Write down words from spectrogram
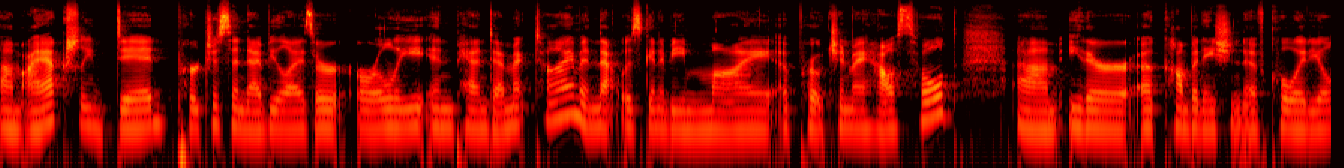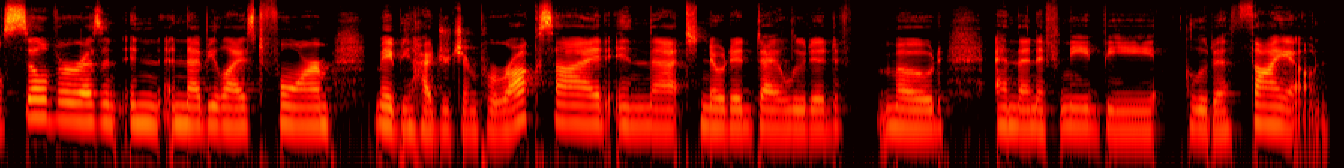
Um, I actually did purchase a nebulizer early in pandemic time, and that was going to be my approach in my household um, either a combination of colloidal silver as an, in a nebulized form, maybe hydrogen peroxide in that noted diluted mode, and then if need be, glutathione.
